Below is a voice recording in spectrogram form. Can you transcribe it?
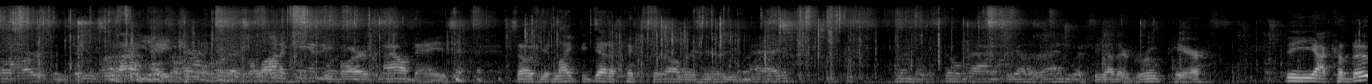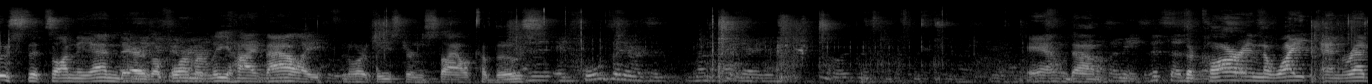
bars and things of that nature. There's a lot of candy bars nowadays. So if you'd like to get a picture of her here, you may. Linda's still down at the other end with the other group here. The uh, caboose that's on the end there a former Lehigh Valley northeastern style caboose. it, it and um, the car in the white and red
